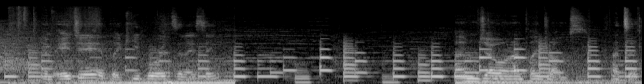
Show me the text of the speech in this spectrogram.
AJ. I play keyboards and I sing. I'm Joe and I play drums. That's it.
